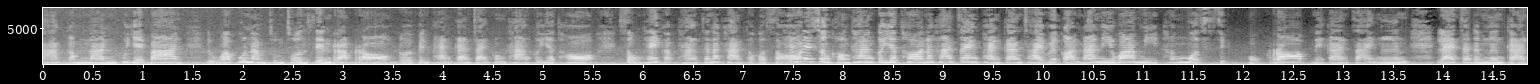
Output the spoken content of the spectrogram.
จากกำนันผู้ใหญ่บ้าน หรือว่าผู้นำชุมชนเซ็นรับรอง โดยเป็นแผนการจ่ายของทางกยท ส่งให้กับทางธนาคารทกสและในส่วนของทางกยทนะคะ แจ้งแผนการจ่ายไว้ก่อนหน้านี้ว่ามีทั้งหมด16รอบในการจ่ายเงิน และจะดำเนินการ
